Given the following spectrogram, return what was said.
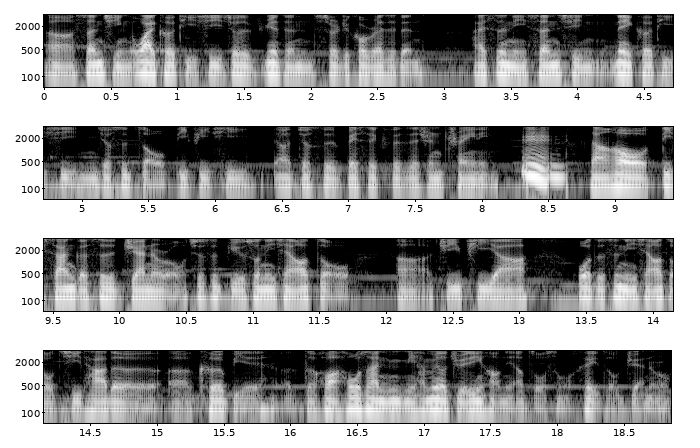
呃申请外科体系，就是变成 surgical resident。还是你申请内科体系，你就是走 BPT，呃，就是 Basic Physician Training。嗯，然后第三个是 General，就是比如说你想要走呃 GP 啊，或者是你想要走其他的呃科别的话，或者你你还没有决定好你要走什么，可以走 General。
